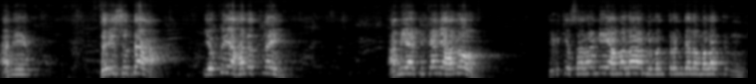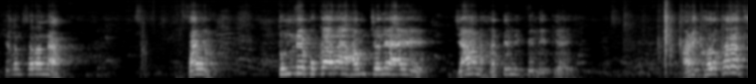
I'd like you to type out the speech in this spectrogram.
आणि तरी सुद्धा एकही हालत नाही. आम्ही या ठिकाणी आलो. तिडके सरांनी आम्हाला निमंत्रण दिलं मला तेलंग सरांना. साहेब तुमने पुकारा हम चले आहे जान हतेली पे लेके आहे आणि खरोखरच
